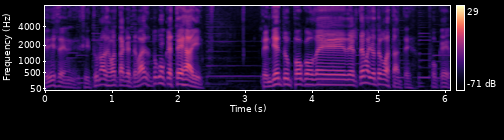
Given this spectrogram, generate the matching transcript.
dicen, si tú no hace falta que te vayas, tú con que estés ahí, pendiente un poco del tema, yo tengo bastante, porque,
